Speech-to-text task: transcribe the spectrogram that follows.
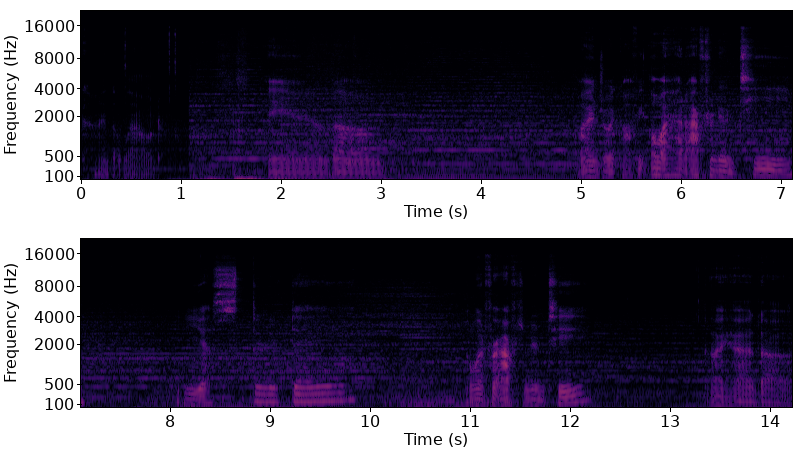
Kind of loud. And, um, I enjoy coffee. Oh, I had afternoon tea yesterday. I went for afternoon tea. I had uh,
